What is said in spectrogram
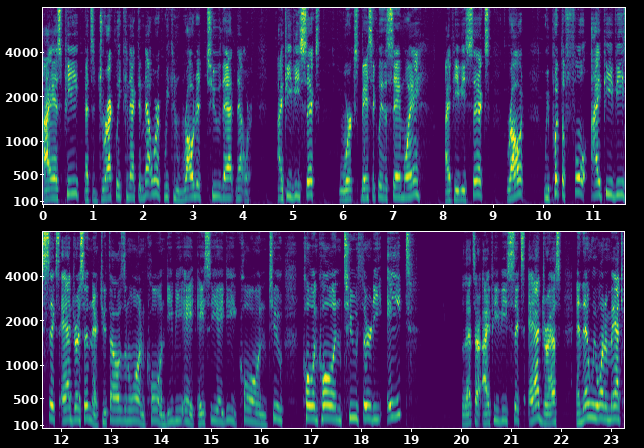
ISP, that's a directly connected network. We can route it to that network. IPv6 works basically the same way. IPv6 route. We put the full IPv6 address in there 2001 colon DB8 ACAD colon 2 colon colon 238. So that's our IPv6 address. And then we want to match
